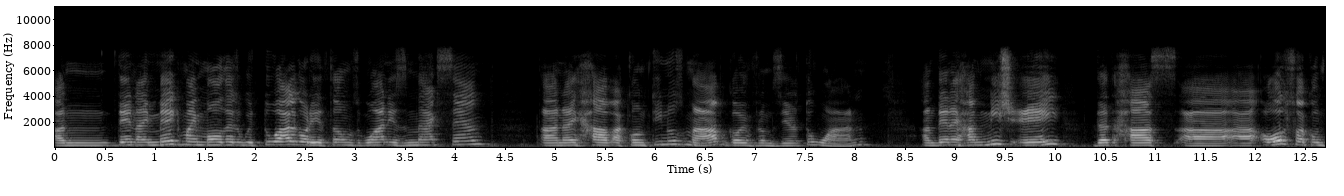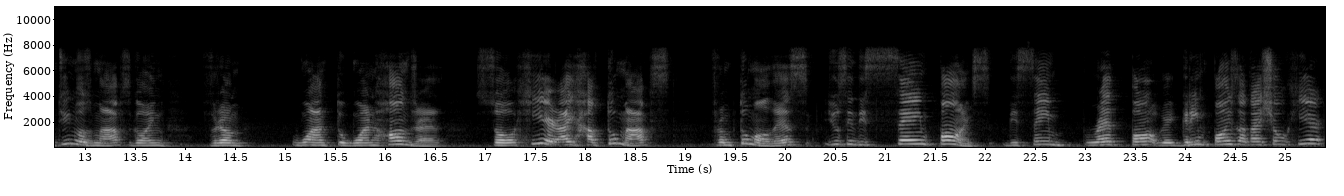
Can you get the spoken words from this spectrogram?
and then I make my model with two algorithms. One is maxent, and I have a continuous map going from 0 to 1. And then I have niche A that has uh, uh, also a continuous maps going from 1 to 100. So here I have two maps from two models using the same points, the same red po green points that I show here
